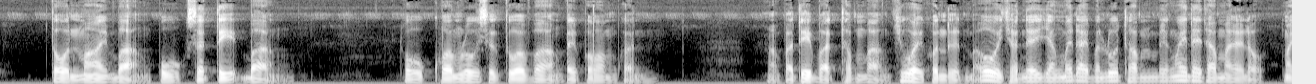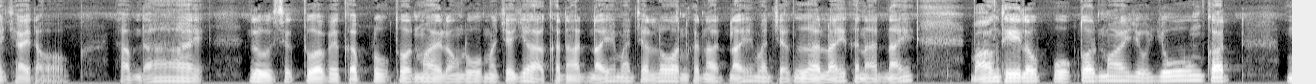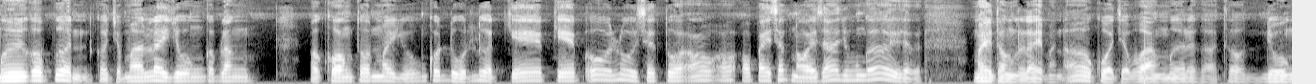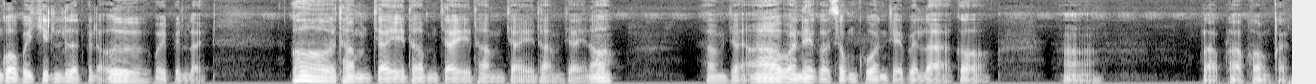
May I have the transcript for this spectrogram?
ต้นไม้บ้าง ปลูกสติบ้าง ปลูกความรู้สึกตัวบ้างไปพร้อมกันปฏิบัติทำบ้างช่วยคนอื่นมาโอ้ยฉันยังไม่ได้บรรลุธรรมยังไม่ได้ทำอะไรหรอก ไม่ใช่ดอกทำได้ รู้สึกตัวไปกับปลูกต้นไม้ลองดูมันจะยากขนาดไหน มันจะร้อนขนาดไหน มันจะเหงื่อไหลขนาดไหน บางทีเราปลูกต้นไม้อยู่ยุงกัดมือก็เพื่อนก็จะมาไล่ยุงกำลังประคองต้นไม้อยู่ก็ดูดเลือดเจ็บเจ็บโอ้รู้สึกตัวเอาเอาเอาไปสักหน่อยซะยุงเอ้ยไม่ต้องไล่มันเอ้ากลัวจะวางมือแล้วก็ต้นโยงก็ไปกินเลือดไปแล้ว เออ ไม่เป็นไรก็ทำใจทำใจทำใจทำใจเนาะ ทำใจอ้าววันนี้ก็สมควรใจเวลาก็อ่ากราบพระพร้อมกัน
